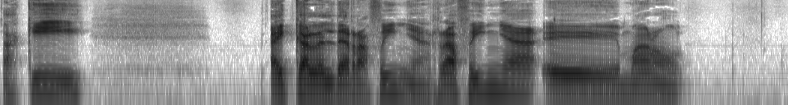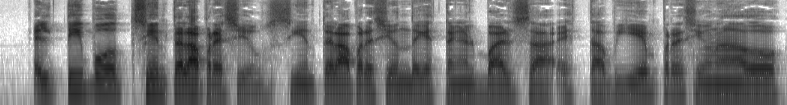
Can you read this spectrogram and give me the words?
aquí hay que hablar de Rafiña. Rafiña, eh, mano, el tipo siente la presión. Siente la presión de que está en el Barça. Está bien presionado.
